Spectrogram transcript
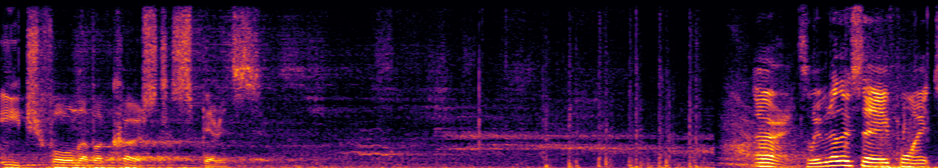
each full of accursed spirits. Alright, so we have another save point.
